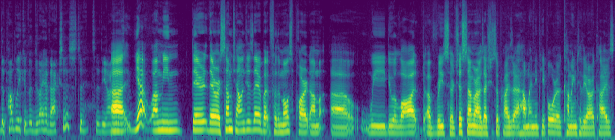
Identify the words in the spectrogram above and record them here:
the public do they have access to, to the archives? Uh, yeah, I mean there there are some challenges there, but for the most part, um, uh, we do a lot of research. This summer, I was actually surprised at how many people were coming to the archives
